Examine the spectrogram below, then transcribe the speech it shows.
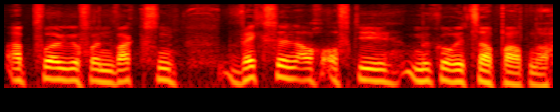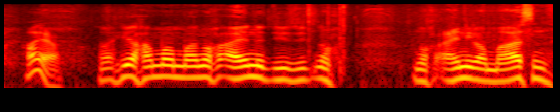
Abfolge von Wachsen, wechseln auch oft die Mykorrhiza-Partner. Ah ja. Ja, hier haben wir mal noch eine, die sieht noch, noch einigermaßen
